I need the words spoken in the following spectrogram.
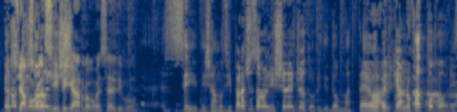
però Possiamo ci sono gli classificarlo come serie TV? Sì, diciamo sì, però ci sono gli sceneggiatori di Don Matteo Ah, perché hanno fatto Boris.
